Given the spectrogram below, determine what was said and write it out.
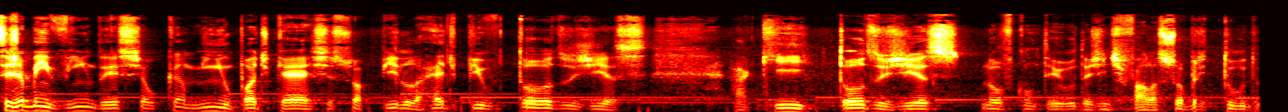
Seja bem-vindo, Esse é o Caminho Podcast, sua pílula Red Pill todos os dias. Aqui, todos os dias, novo conteúdo, a gente fala sobre tudo.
